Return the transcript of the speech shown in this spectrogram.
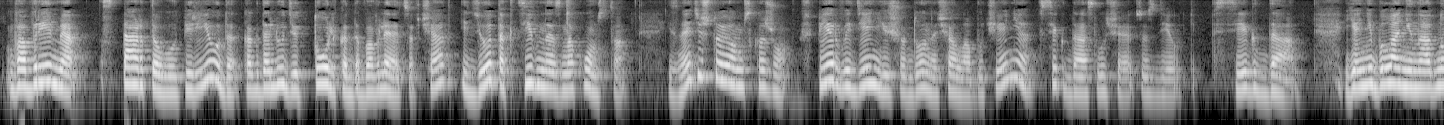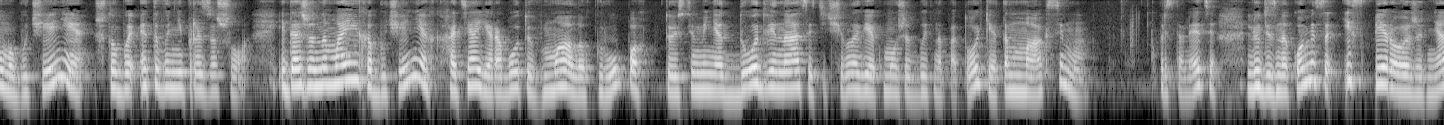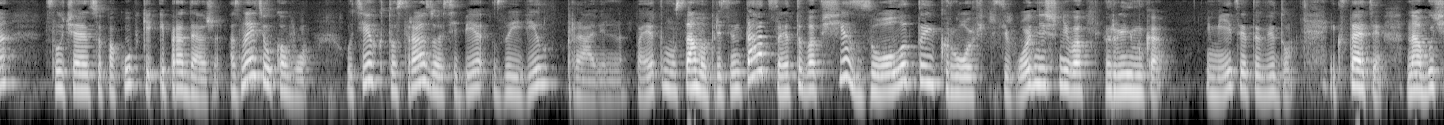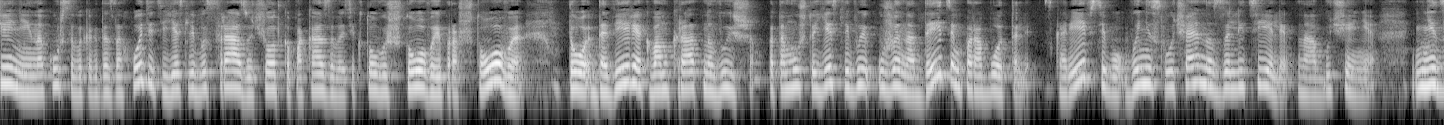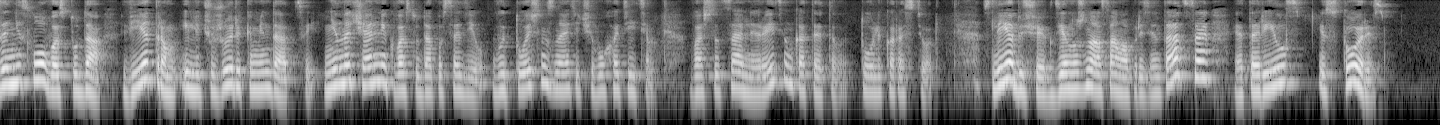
во время стартового периода, когда люди только добавляются в чат, идет активное знакомство. И знаете, что я вам скажу? В первый день еще до начала обучения всегда случаются сделки. Всегда. Я не была ни на одном обучении, чтобы этого не произошло. И даже на моих обучениях, хотя я работаю в малых группах, то есть у меня до 12 человек может быть на потоке, это максимум. Представляете, люди знакомятся и с первого же дня случаются покупки и продажи. А знаете у кого? у тех, кто сразу о себе заявил правильно. Поэтому самопрезентация — это вообще золото и кровь сегодняшнего рынка. Имейте это в виду. И, кстати, на обучение и на курсы вы, когда заходите, если вы сразу четко показываете, кто вы, что вы и про что вы, то доверие к вам кратно выше. Потому что если вы уже над этим поработали, скорее всего, вы не случайно залетели на обучение. Не занесло вас туда ветром или чужой рекомендацией. Не начальник вас туда посадил. Вы точно знаете, чего хотите. Ваш социальный рейтинг от этого только растет. Следующее, где нужна самопрезентация, это Reels и Stories.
